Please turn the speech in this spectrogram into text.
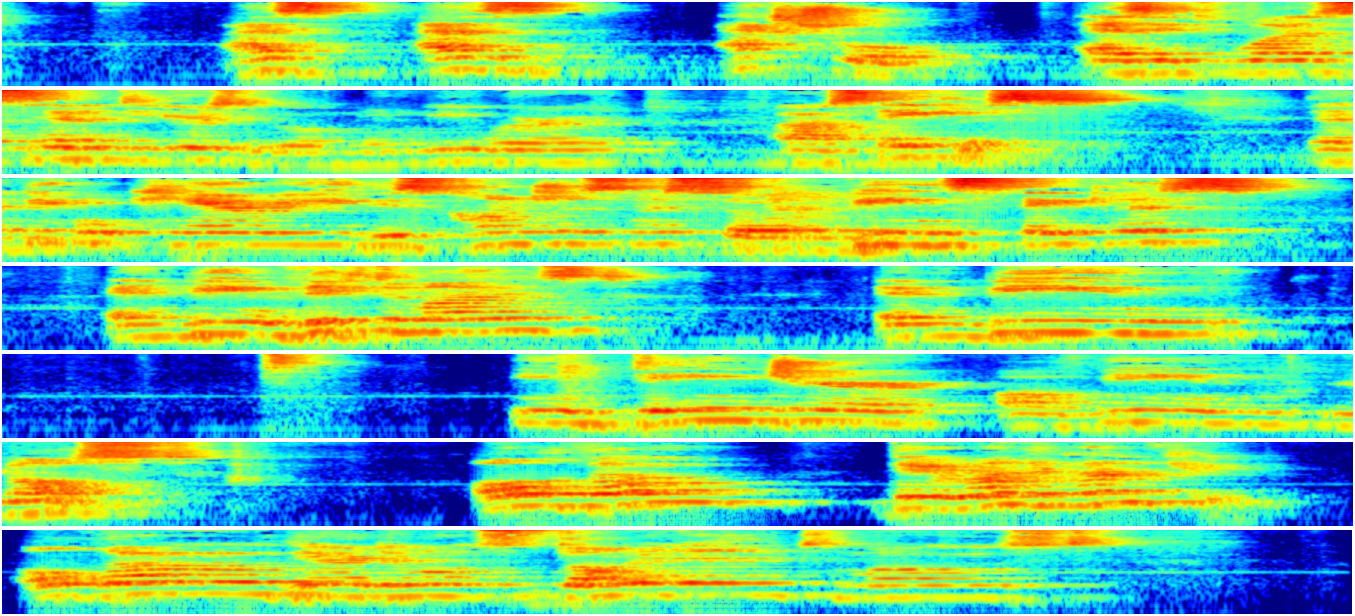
as as actual as it was 70 years ago when we were uh, stateless. That people carry this consciousness of being stateless and being victimized and being in danger of being lost, although they run the country, although they're the most dominant, most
